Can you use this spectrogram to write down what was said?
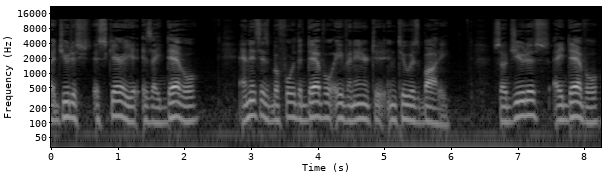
that Judas Iscariot is a devil, and this is before the devil even entered into his body. So Judas, a devil,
